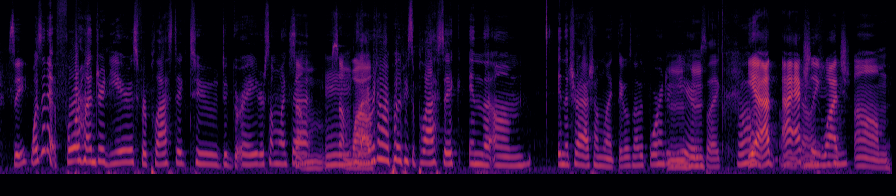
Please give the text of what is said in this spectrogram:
See? wasn't it 400 years for plastic to degrade or something like that Something, something Like, wild. Every time I put a piece of plastic in the um in the trash, I'm like, there goes another 400 years. Like, oh, Mm-hmm. yeah, I, oh I my actually gosh. watch. Um,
